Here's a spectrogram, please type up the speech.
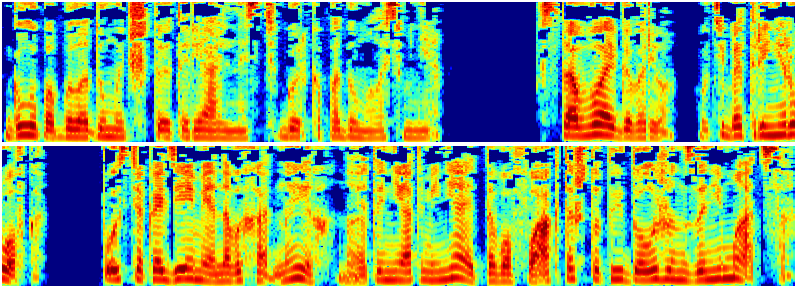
Глупо было думать, что это реальность, горько подумалось мне. «Вставай, — говорю, — у тебя тренировка. Пусть академия на выходных, но это не отменяет того факта, что ты должен заниматься».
